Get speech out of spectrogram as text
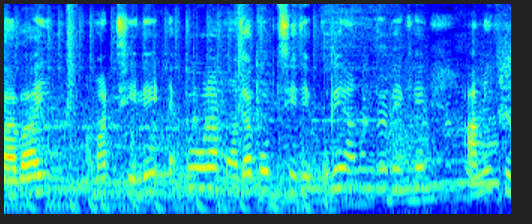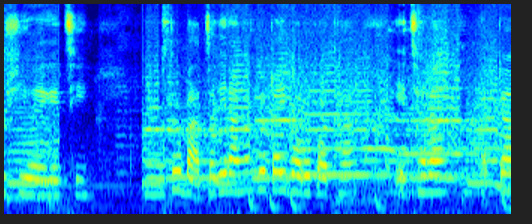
বাবাই, আমার ছেলে, এত ওরা মজা করছে যে ওদের আনন্দ দেখে আমি খুশি হয়ে গেছি। তো বাচ্চাদের আনন্দটাই বড় কথা। এছাড়া একটা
